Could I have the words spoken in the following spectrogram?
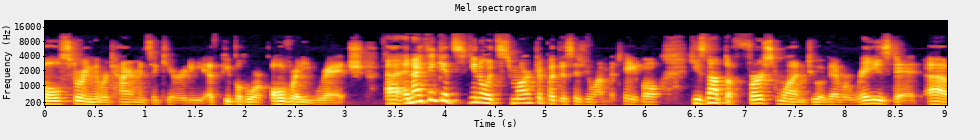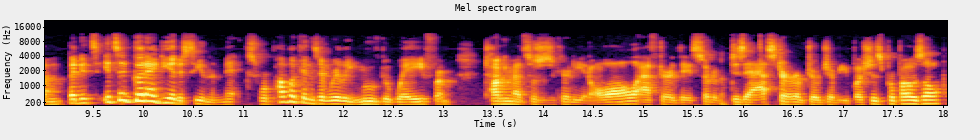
bolstering the retirement security of people who are already rich. Uh, and I think it's you know it's smart to put this issue on the table. He's not the first one to have ever raised it, um, but it's it's a good idea to see in the mix. Republicans have really moved away from talking about Social Security at all after the sort of disaster of George W. Bush's proposal,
